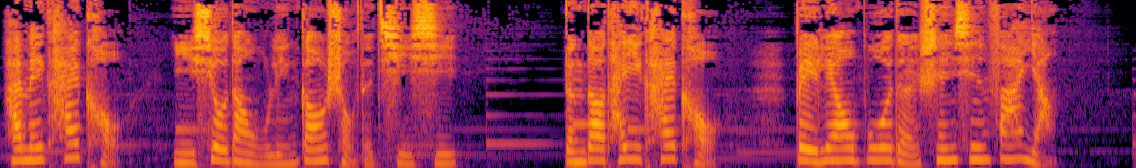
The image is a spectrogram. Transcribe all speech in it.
还没开口，已嗅到武林高手的气息。等到她一开口，被撩拨的身心发痒。《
